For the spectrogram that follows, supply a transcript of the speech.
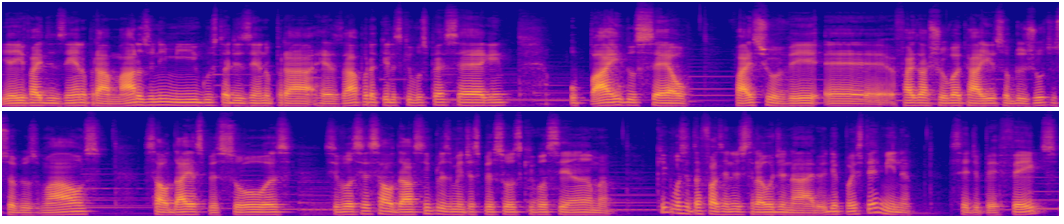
E aí vai dizendo para amar os inimigos, está dizendo para rezar por aqueles que vos perseguem. O Pai do céu faz chover, é, faz a chuva cair sobre os justos sobre os maus. Saudai as pessoas. Se você saudar simplesmente as pessoas que você ama, o que, que você está fazendo de extraordinário? E depois termina. Sede perfeitos,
